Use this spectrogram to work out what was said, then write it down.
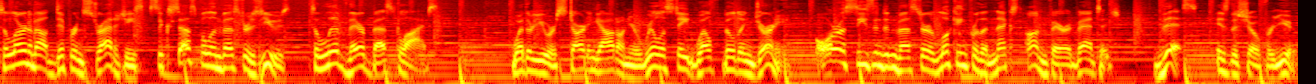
to learn about different strategies successful investors use to live their best lives. Whether you are starting out on your real estate wealth building journey or a seasoned investor looking for the next unfair advantage, this is the show for you.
